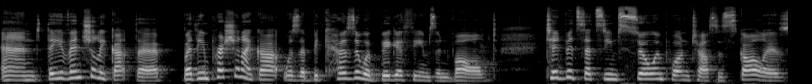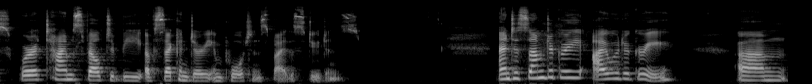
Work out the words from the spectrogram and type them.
And they eventually got there, but the impression I got was that because there were bigger themes involved, Tidbits that seem so important to us as scholars were at times felt to be of secondary importance by the students. And to some degree, I would agree. Um,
